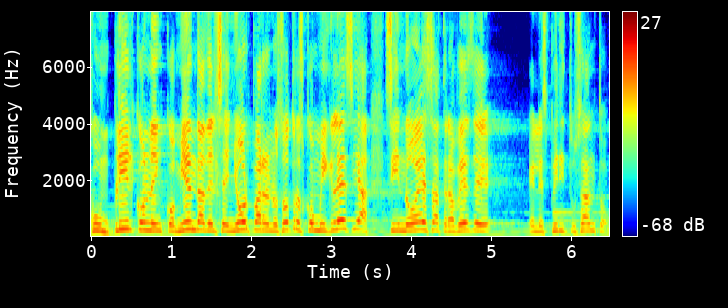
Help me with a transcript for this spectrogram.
cumplir con la encomienda del Señor para nosotros como iglesia si no es a través de el Espíritu Santo.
